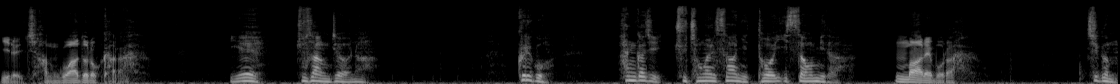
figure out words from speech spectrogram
이를 참고하도록 하라. 예, 주상 전하. 그리고 한 가지 주청할 사안이 더 있사옵니다. 말해보라. 지금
